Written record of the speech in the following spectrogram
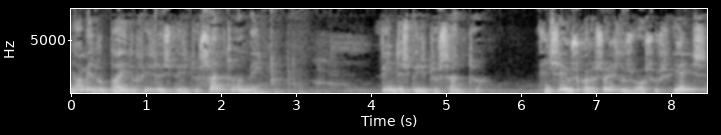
nome do Pai, do Filho e do Espírito Santo. Amém. Vinde, Espírito Santo, enchei os corações dos vossos fiéis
